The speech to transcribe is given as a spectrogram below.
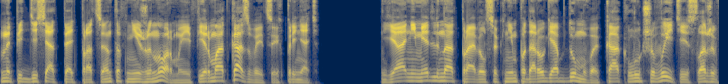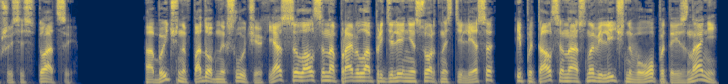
на 55% ниже нормы, и фирма отказывается их принять. Я немедленно отправился к ним по дороге, обдумывая, как лучше выйти из сложившейся ситуации. Обычно в подобных случаях я ссылался на правила определения сортности леса и пытался на основе личного опыта и знаний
